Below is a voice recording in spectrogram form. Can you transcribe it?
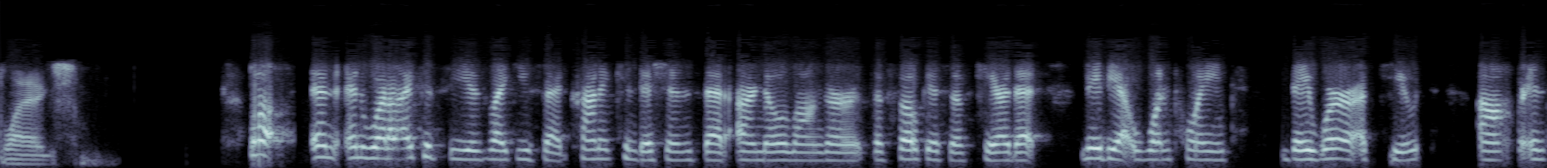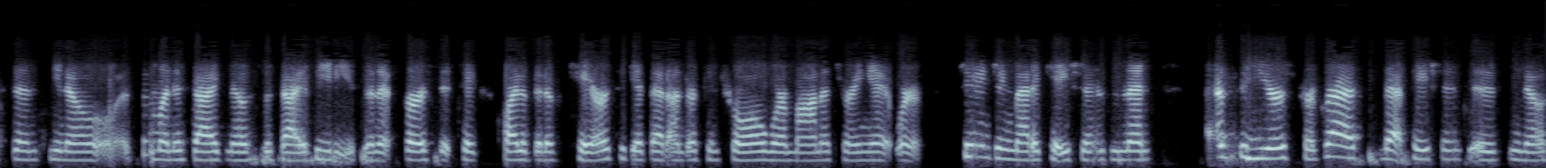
flags. Well, and and what I could see is, like you said, chronic conditions that are no longer the focus of care. That maybe at one point they were acute. Um, for instance, you know, someone is diagnosed with diabetes, and at first it takes quite a bit of care to get that under control. We're monitoring it. We're changing medications. And then as the years progress, that patient is, you know,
